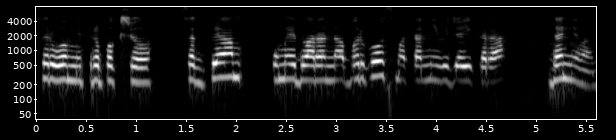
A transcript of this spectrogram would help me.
सर्व मित्रपक्ष सगळ्या उमेदवारांना भरघोस मतांनी विजयी करा. धन्यवाद.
